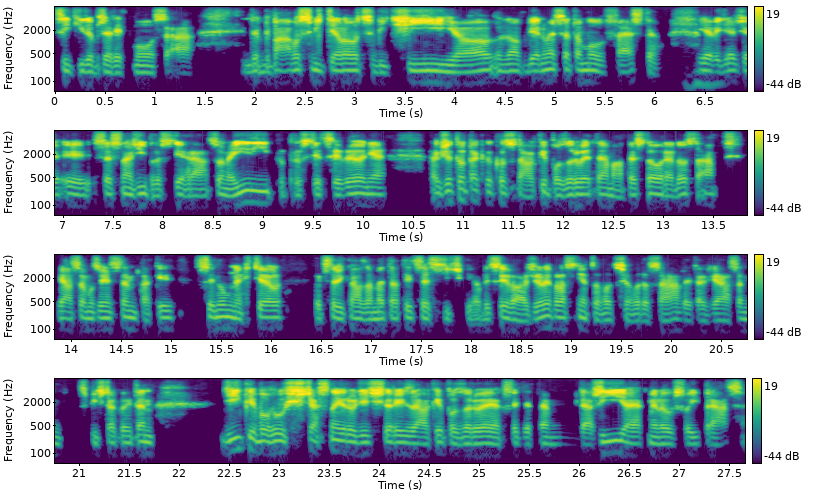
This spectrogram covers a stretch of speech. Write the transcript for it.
cítí dobře rytmus a dbá o svý tělo, cvičí, jo, no, věnuje se tomu fest, jo. Je vidět, že i se snaží prostě hrát co nejlíp, prostě civilně, takže to tak jako z dálky pozorujete a máte z toho radost a já samozřejmě jsem taky synům nechtěl jak se říká, zametat ty cestičky, aby si vážili vlastně toho, čeho dosáhli. Takže já jsem spíš takový ten díky bohu šťastný rodič, který z dálky pozoruje, jak se dětem daří a jak milují svoji práci.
